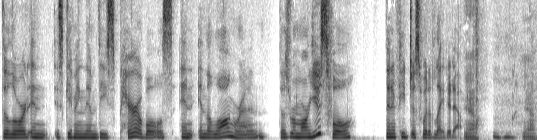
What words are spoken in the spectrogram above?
the Lord in, is giving them these parables, and in the long run, those were more useful than if he just would have laid it out. Yeah. Mm-hmm. Yeah.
